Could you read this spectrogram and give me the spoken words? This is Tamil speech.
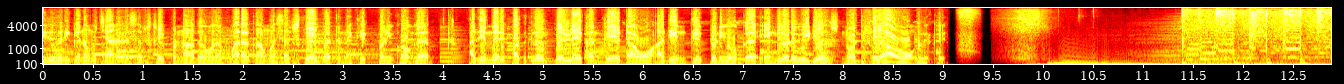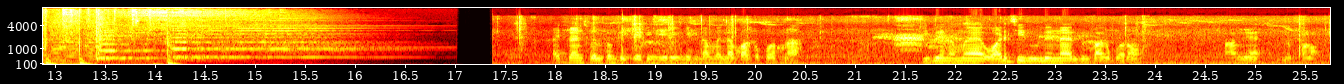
இது வரைக்கும் நம்ம சேனலை சப்ஸ்கிரைப் பண்ணாதவங்க மறக்காமல் சப்ஸ்கிரைப் பட்டனை கிளிக் பண்ணிக்கோங்க. அதே மாதிரி பக்கத்தில் ஒரு பெல் ஐக்கான் கிரியேட் ஆகும் அதையும் கிளிக் பண்ணிக்கோங்க. எங்களோட வீடியோஸ் நோட்டிஃபை ஆகும் உங்களுக்கு. ஹை ஃப்ரெண்ட்ஸ் வெல்கம் டு கேட்டிங் வீடியோ இன்றைக்கி நம்ம என்ன பார்க்க போகிறோம்னா இது நம்ம உடச்சி இது உள்ள என்ன இருக்குன்னு பார்க்க போகிறோம் வாங்க இந்த போகலாம்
